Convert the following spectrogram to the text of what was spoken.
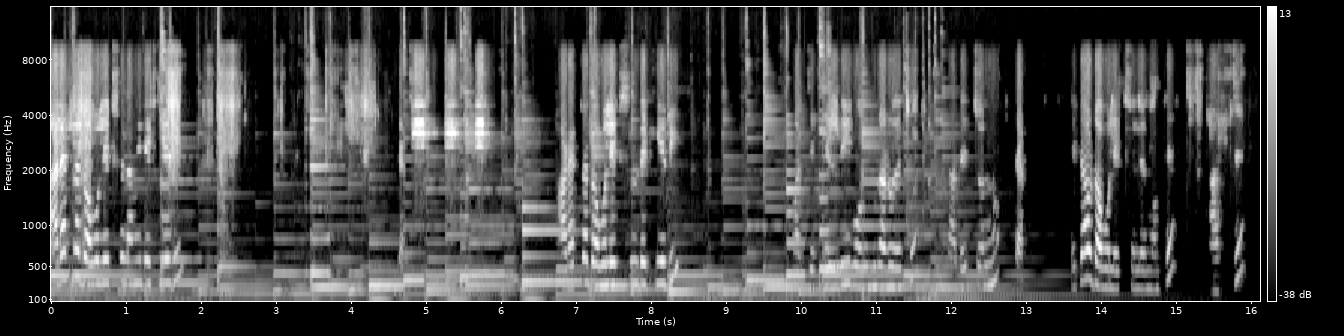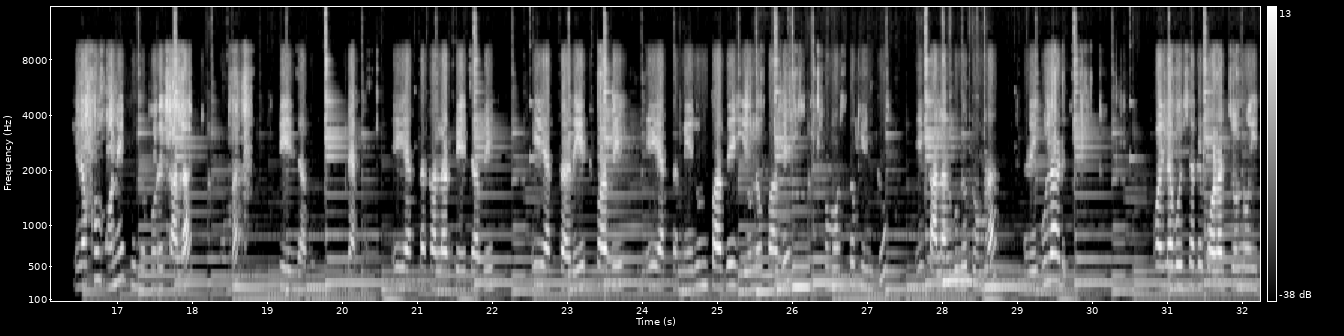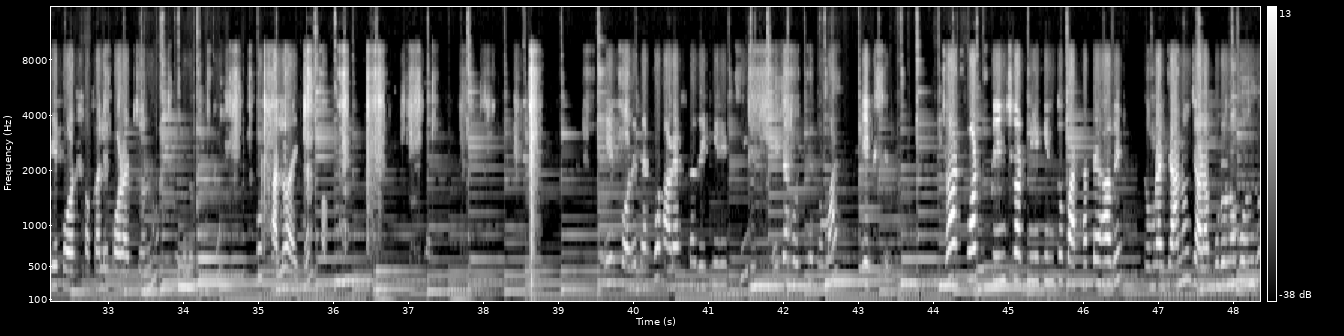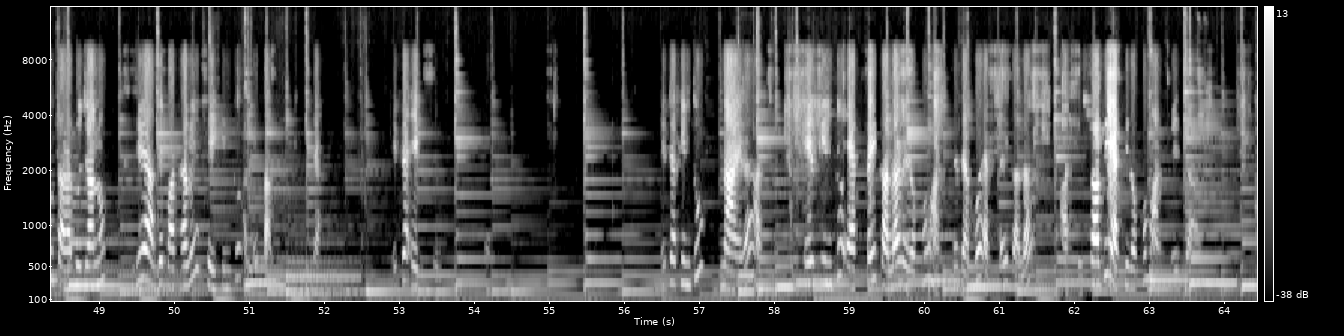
আর একটা ডবল এক্সেল আমি দেখিয়ে দিই। আর একটা ডবল এক্সেল দেখিয়ে দিই। আমার যে হেলদি বন্ধুরা রয়েছে, তাদের জন্য দেখো। এটাও ডবল এক্সেল এর মধ্যে আসছে। এরকম অনেকগুলো করে কালার তোমরা পেয়ে যাবে। দেখো, এই একটা কালার পেয়ে যাবে, এই একটা রেড পাবে, এই একটা মেরুন পাবে ইয়েলো পাবে, সমস্ত কিন্তু এই কালারগুলো তোমরা রেগুলার পয়লা বৈশাখে পড়ার জন্য, ঈদে পর সকালে পড়ার জন্য খুব ভালো আইটেম হবে। এরপরে দেখো আর একটা দেখিয়ে দিচ্ছি। এটা হচ্ছে তোমার এক্সেল ঝটপট স্ক্রিনশট নিয়ে কিন্তু পাঠাতে হবে। তোমরা জানো, যারা পুরনো বন্ধু, তারা তো জানো যে আগে পাঠাবে, সেই কিন্তু আগে পাবে। দেখো, এটা এক্সেল এটা কিন্তু নায়রা আছে। এর কিন্তু একটাই কালার এরকম আসছে। দেখো, একটাই কালার আছে সবই একই রকম আসবে, যা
